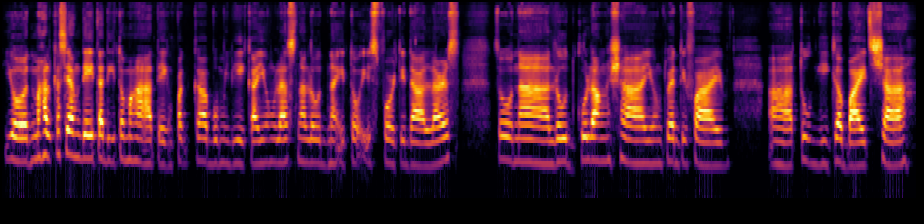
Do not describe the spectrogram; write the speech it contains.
yun, mahal kasi ang data dito mga ating. Pagka bumili ka, yung last na load na ito is $40. So, na-load ko lang siya yung 25, ah, 2 gigabytes siya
